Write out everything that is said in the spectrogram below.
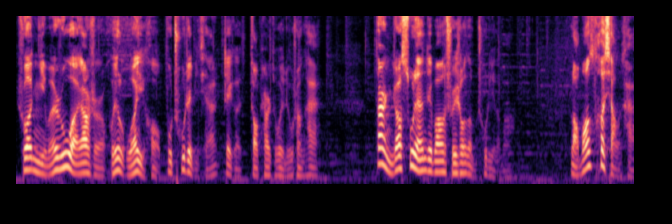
说你们如果要是回了国以后不出这笔钱，这个照片就会流传开。但是你知道苏联这帮水手怎么处理的吗？老毛子特想得开，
